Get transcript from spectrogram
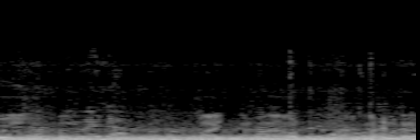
ওই বাইক মাহেন্দ্রা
